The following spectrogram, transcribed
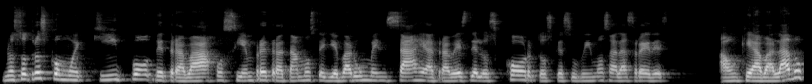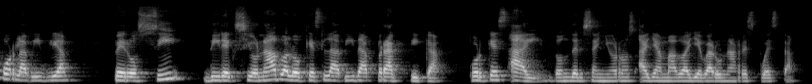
nosotros como equipo de trabajo siempre tratamos de llevar un mensaje a través de los cortos que subimos a las redes, aunque avalado por la Biblia, pero sí direccionado a lo que es la vida práctica, porque es ahí donde el Señor nos ha llamado a llevar una respuesta,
